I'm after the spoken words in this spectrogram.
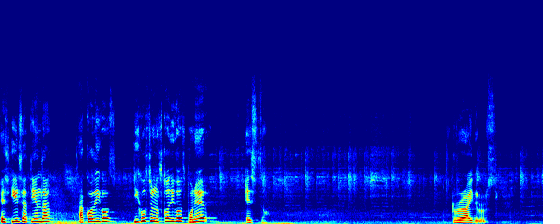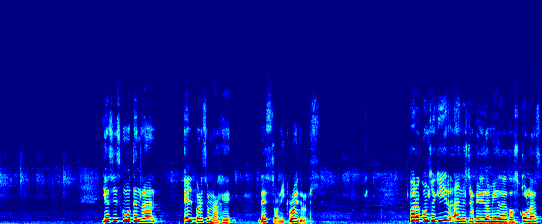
es irse a tienda, a códigos y justo en los códigos poner esto. Riders. Y así es como tendrán el personaje de Sonic Riders. Para conseguir a nuestro querido amigo de dos colas,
